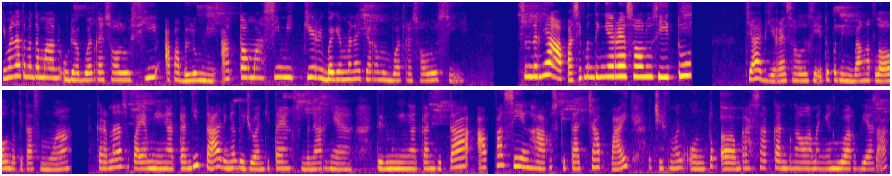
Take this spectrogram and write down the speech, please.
Gimana teman-teman? Udah buat resolusi apa belum nih? Atau masih mikir bagaimana cara membuat resolusi? Sebenarnya apa sih pentingnya resolusi itu? Jadi resolusi itu penting banget loh untuk kita semua. Karena supaya mengingatkan kita dengan tujuan kita yang sebenarnya. Dan mengingatkan kita apa sih yang harus kita capai, achievement untuk uh, merasakan pengalaman yang luar biasa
